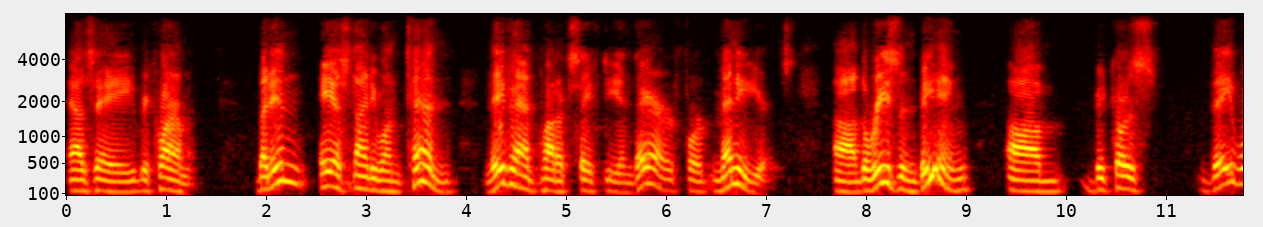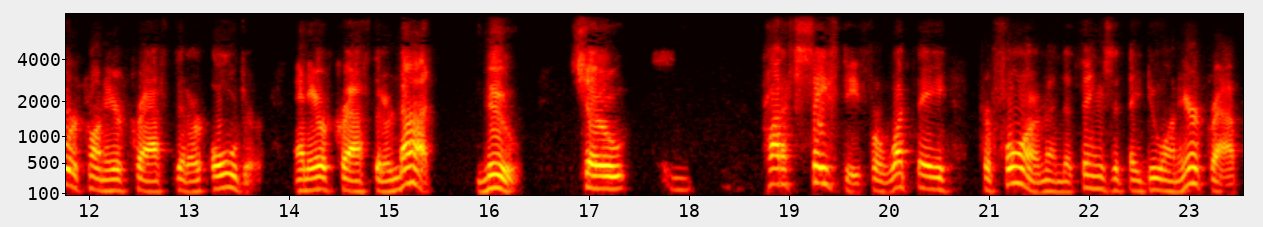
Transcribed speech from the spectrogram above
as a requirement. But in AS 9110, they've had product safety in there for many years. Uh, the reason being um, because they work on aircraft that are older and aircraft that are not new. So product safety for what they perform and the things that they do on aircraft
